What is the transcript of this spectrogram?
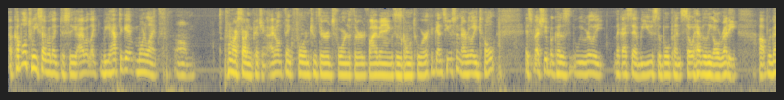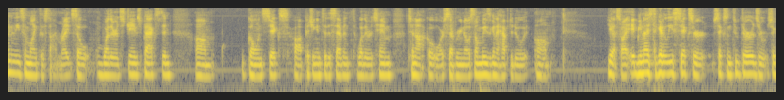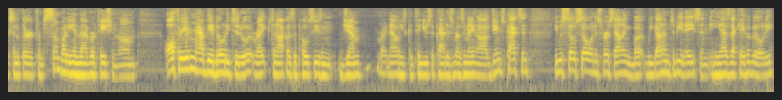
a couple of tweaks I would like to see. I would like we have to get more length um, from our starting pitching. I don't think four and two thirds, four and a third, five innings is going to work against Houston. I really don't, especially because we really, like I said, we use the bullpen so heavily already uh, we're going to need some length this time, right? So whether it's James Paxton um, going six, uh, pitching into the seventh, whether it's him, Tanaka, or Severino, somebody's going to have to do it. Um, yeah, so I, it'd be nice to get at least six or six and two thirds or six and a third from somebody in that rotation. Um, all three of them have the ability to do it, right? Tanaka's a postseason gem right now. He continues to pad his resume. Uh, James Paxton he was so so in his first outing, but we got him to be an ace, and he has that capability.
